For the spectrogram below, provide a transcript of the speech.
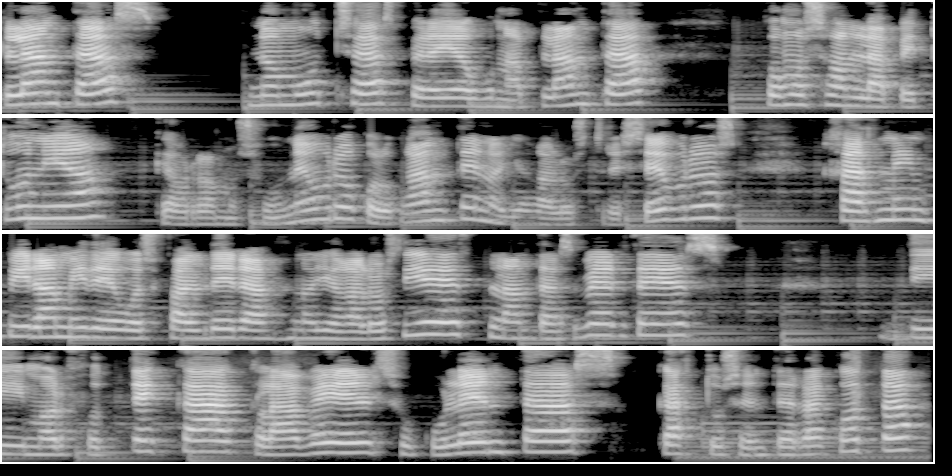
plantas no muchas, pero hay alguna planta, como son la petunia, que ahorramos un euro, colgante, no llega a los 3 euros, jazmín, pirámide o espaldera, no llega a los 10, plantas verdes, dimorfoteca, clavel, suculentas, cactus en terracota.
